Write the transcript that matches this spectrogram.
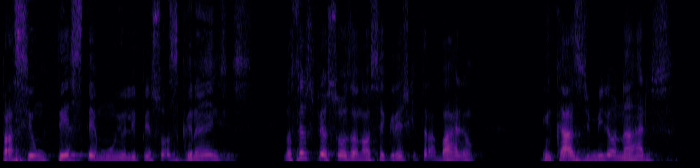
para ser um testemunho ali, pessoas grandes. Nós temos pessoas da nossa igreja que trabalham em casas de milionários.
